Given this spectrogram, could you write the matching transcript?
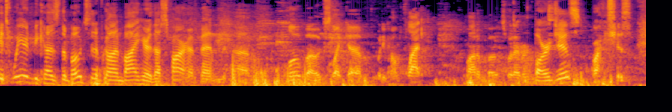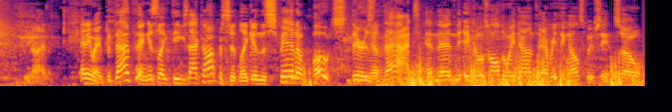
It's weird because the boats that have gone by here thus far have been um, low boats, like um, what do you call them, flat bottom boats, whatever. Barges. barges. You know, I- anyway, but that thing is like the exact opposite. Like in the span of boats, there's Yeah. that, and then it goes all the way down to everything else we've seen. So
